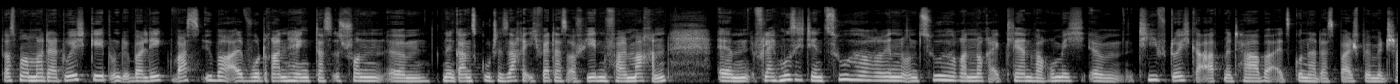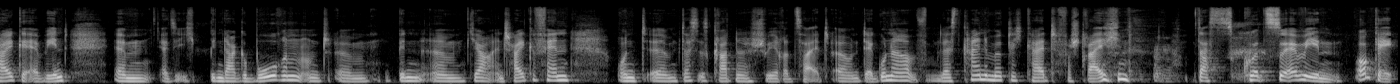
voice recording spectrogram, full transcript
dass man mal da durchgeht und überlegt, was überall wo dran hängt, das ist schon ähm, eine ganz gute Sache. Ich werde das auf jeden Fall machen. Ähm, vielleicht muss ich den Zuhörerinnen und Zuhörern noch erklären, warum ich ähm, tief durchgeatmet habe, als Gunnar das Beispiel mit Schalke erwähnt. Ähm, also ich bin da geboren und ähm, bin ähm, ja ein Schalke-Fan und ähm, das ist gerade eine schwere Zeit. Äh, Und der Gunnar lässt keine Möglichkeit verstreichen, das kurz zu erwähnen. Okay,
